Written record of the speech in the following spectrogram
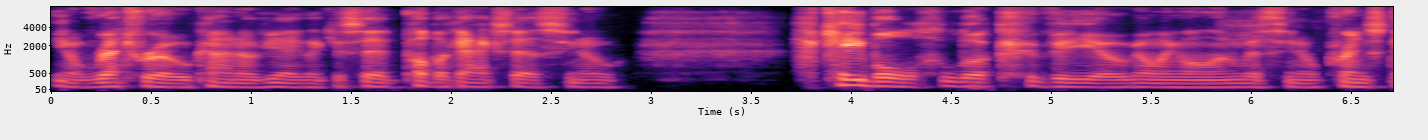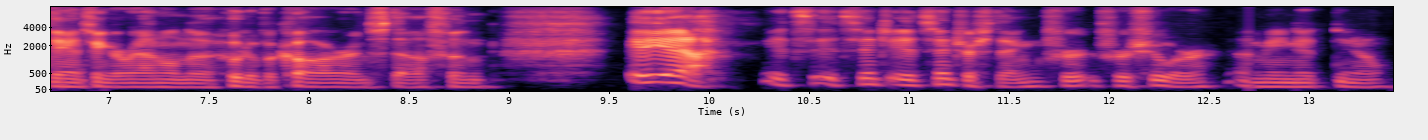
you know retro kind of yeah like you said public access you know cable look video going on with you know prince dancing around on the hood of a car and stuff and yeah it's it's it's interesting for for sure i mean it you know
